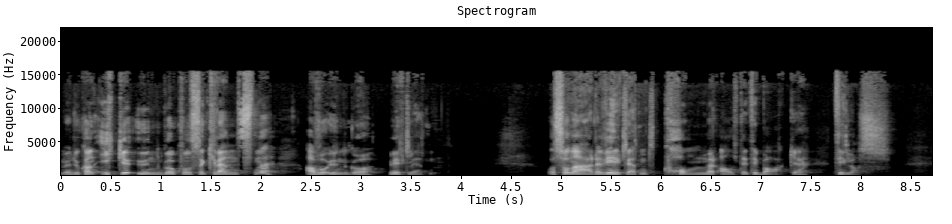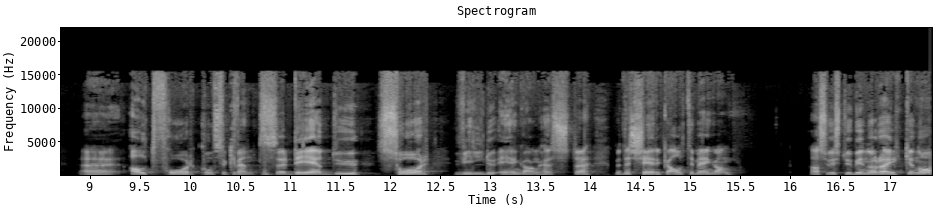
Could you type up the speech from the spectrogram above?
men du kan ikke unngå konsekvensene av å unngå virkeligheten. Og sånn er det. Virkeligheten kommer alltid tilbake til oss. Eh, alt får konsekvenser. Det du sår, vil du en gang høste. Men det skjer ikke alltid med en gang. Altså Hvis du begynner å røyke nå,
